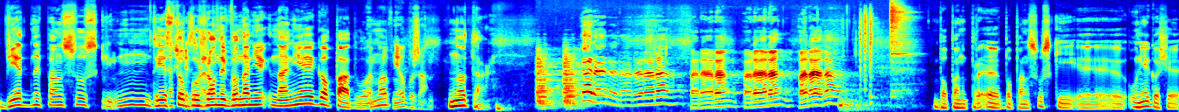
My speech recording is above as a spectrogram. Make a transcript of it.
biedny pan Suski, mm, jest Też się oburzony, bo na, nie, na niego padło. On No, był nieoburzony. no tak. Parararara, parara, parara, parara. Bo pan, e, bo pan Suski, e, u niego się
